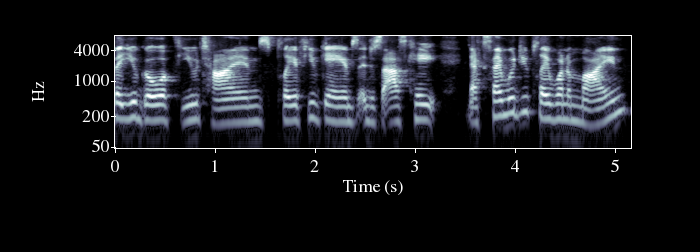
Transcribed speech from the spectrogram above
that you go a few times, play a few games, and just ask, "Hey, next time would you play one of mine?"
